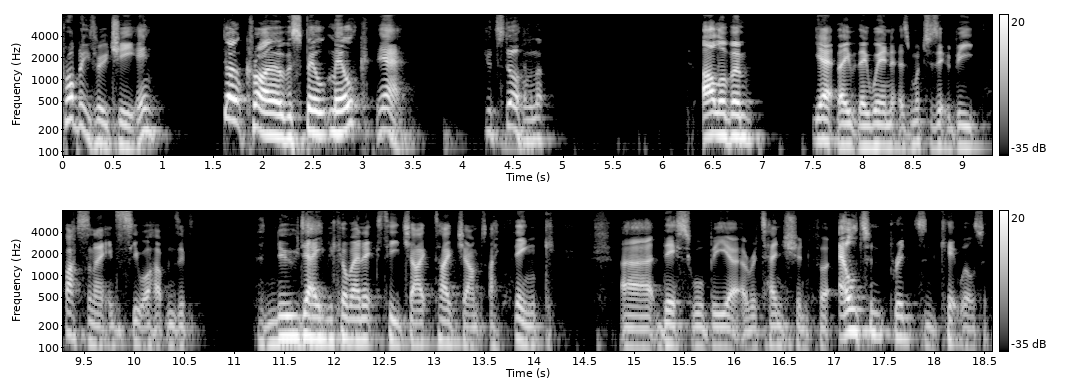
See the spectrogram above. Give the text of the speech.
Probably through cheating. Don't cry over spilt milk. Yeah. Good stuff. I love them. Yeah, they, they win as much as it would be fascinating to see what happens if the New Day become NXT tag, tag champs. I think uh, this will be a, a retention for Elton Prince and Kit Wilson.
